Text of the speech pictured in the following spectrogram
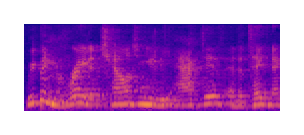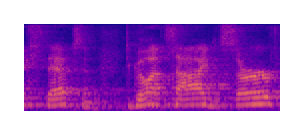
We've been great at challenging you to be active and to take next steps and to go outside and serve.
